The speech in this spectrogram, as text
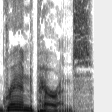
Grandparents.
